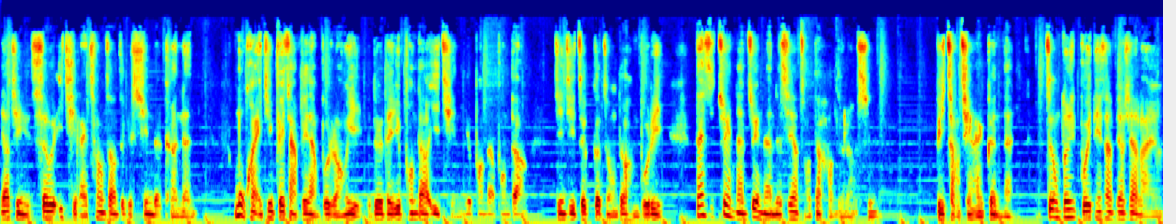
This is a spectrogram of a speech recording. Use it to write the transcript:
邀请社会一起来创造这个新的可能。募款已经非常非常不容易，对不对？又碰到疫情，又碰到碰到经济，这各种都很不利。但是最难最难的是要找到好的老师，比找钱还更难。这种东西不会天上掉下来啊！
